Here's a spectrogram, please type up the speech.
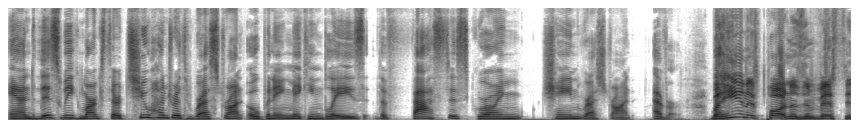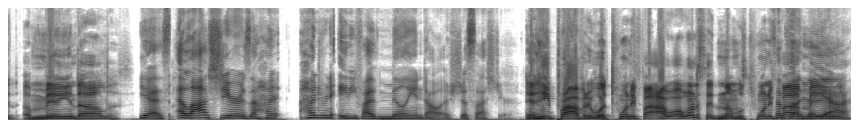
and this week marks their 200th restaurant opening, making Blaze the fastest growing chain restaurant ever. But he and his partners invested a million dollars? Yes. And last year is $185 million just last year. And he profited what, 25? I, I want to say the number was twenty-five like million. That, yeah.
